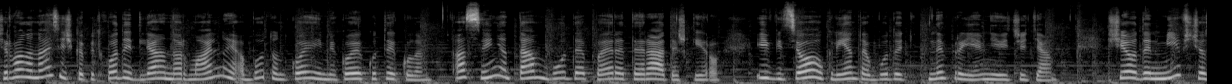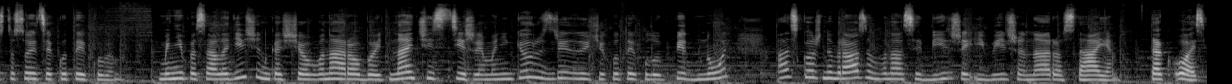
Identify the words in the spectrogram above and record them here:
Червона насічка підходить для нормальної або тонкої і м'якої кутикули, а синя там буде перетирати шкіру, і від цього у клієнта будуть неприємні відчуття. Ще один міф, що стосується кутикули. Мені писала дівчинка, що вона робить найчастіший манікюр, зрізуючи кутикулу під нуль, а з кожним разом вона все більше і більше наростає. Так ось,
